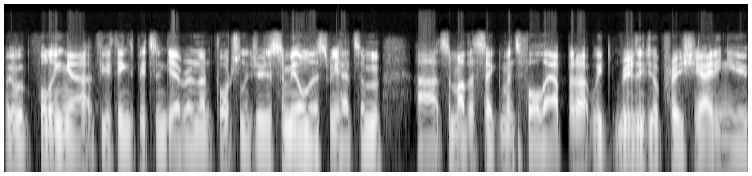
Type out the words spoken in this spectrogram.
we were pulling uh, a few things bits together, and unfortunately, due to some illness, we had some uh, some other segments fall out. But uh, we really do appreciating you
